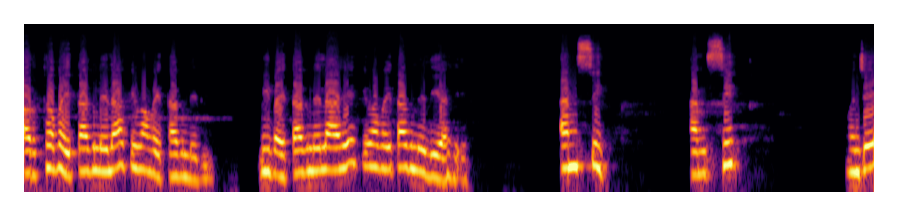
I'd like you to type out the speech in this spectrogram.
अर्थ वैतागलेला किंवा वैतागलेली? मी वैतागलेला आहे किंवा वैतागलेली आहे? आय एम सिक आय एम सिक म्हणजे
